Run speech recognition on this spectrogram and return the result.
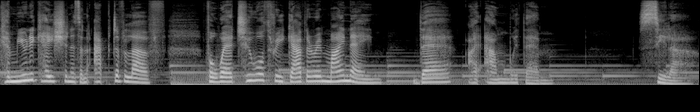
communication is an act of love, for where two or three gather in my name, there I am with them. Selah.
